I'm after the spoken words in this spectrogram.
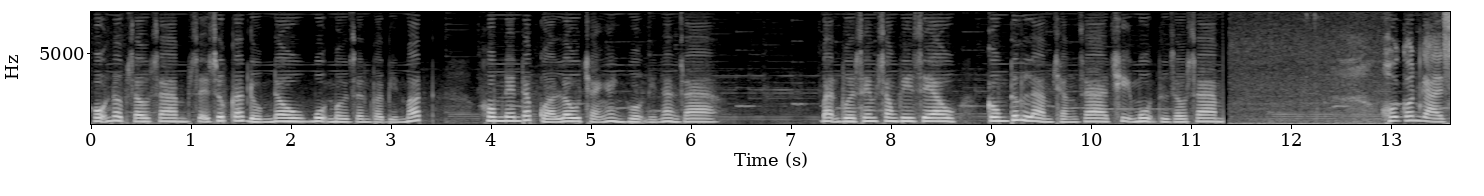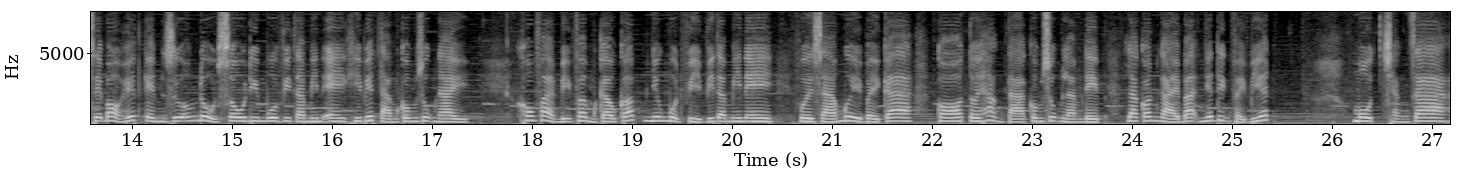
Hỗn hợp rau sam sẽ giúp các đốm nâu, mụn mờ dần và biến mất. Không nên đắp quá lâu tránh ảnh hưởng đến làn da. Bạn vừa xem xong video công thức làm trắng da, trị mụn từ rau sam. Hội con gái sẽ bỏ hết kem dưỡng đổ xô đi mua vitamin E khi biết 8 công dụng này. Không phải mỹ phẩm cao cấp nhưng một vỉ vitamin E với giá 17k có tới hàng tá công dụng làm đẹp là con gái bạn nhất định phải biết. một, Trắng da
